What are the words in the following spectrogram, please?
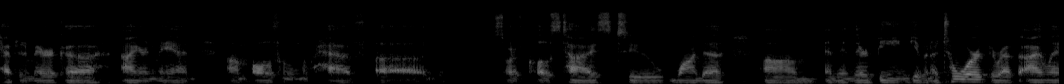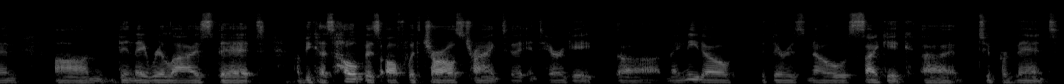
Captain America, Iron Man, um, all of whom have uh, sort of close ties to Wanda. Um, and then being given a tour throughout the island. Um, then they realize that uh, because Hope is off with Charles trying to interrogate uh, Magneto, that there is no psychic uh, to prevent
